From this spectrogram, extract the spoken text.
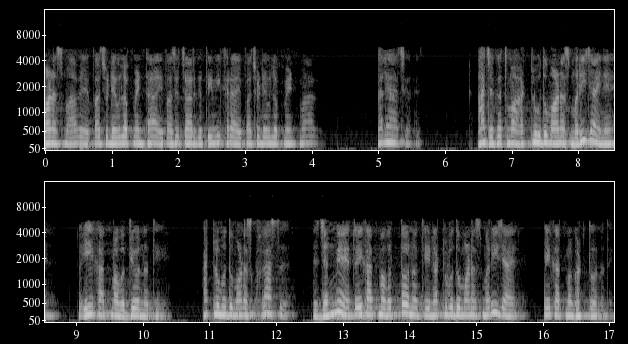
માણસમાં આવે, પાછું ડેવલપમેન્ટ થાય, પાછું ચાર ગતિ વિખરાય, પાછું ડેવલપમેન્ટમાં આવે. ચાલ્યા આ કરે આ જગતમાં આટલું બધું માણસ મરી જાય ને, તો એક આત્મા વધ્યો નથી. આટલું બધું માણસ ખલાસ જન્મે તો એક આત્મા વધતો નથી આટલું બધું માણસ મરી જાય એક આત્મા ઘટતો નથી.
